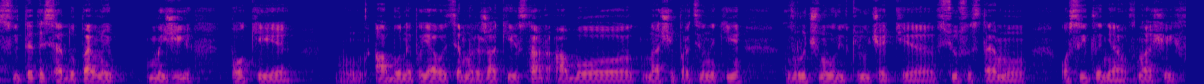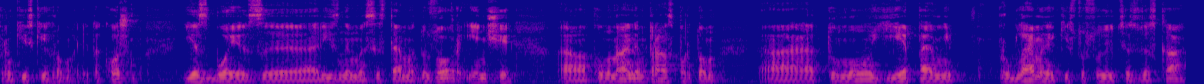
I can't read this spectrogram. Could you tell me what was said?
світитися до певної межі, поки або не появиться мережа Київстар, або наші працівники вручну відключать е, всю систему освітлення в нашій франківській громаді. Також є збої з е, різними системами дозор, інші е, комунальним транспортом, тому є певні проблеми, які стосуються зв'язка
